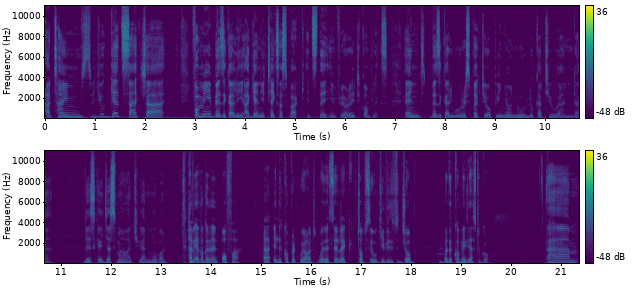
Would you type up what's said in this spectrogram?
at times, you get such a. For me, basically, again, it takes us back. It's the inferiority complex. And basically, we'll respect your opinion, we'll look at you, and uh, basically just smile at you and move on. Have you ever gotten an offer uh, in the corporate world where they say like Topsy will give you this job, but the comedy has to go? Um,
